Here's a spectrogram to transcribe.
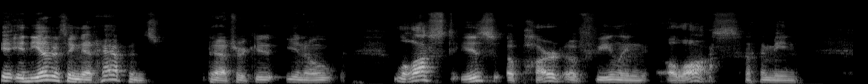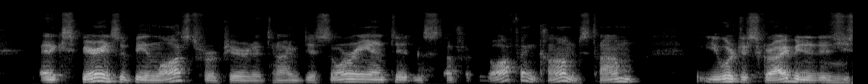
And the other thing that happens, Patrick, you know, lost is a part of feeling a loss. I mean, an experience of being lost for a period of time, disoriented and stuff often comes. Tom, you were describing it as mm.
